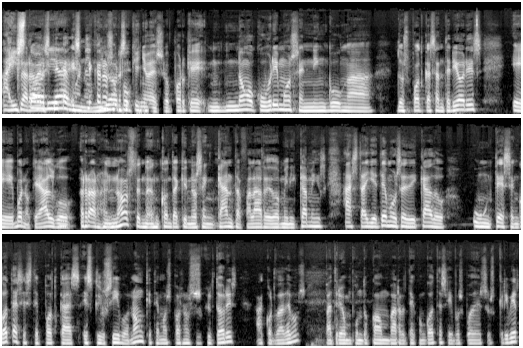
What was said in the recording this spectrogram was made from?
A historia, claro, explica, bueno, explícanos mellor, un poquinho eso, porque non o cubrimos en ningunha dos podcasts anteriores, eh, bueno, que é algo mm. raro en nós, tendo en conta que nos encanta falar de Dominic Cummings, hasta lle temos dedicado un test en gotas, este podcast exclusivo non que temos para os nosos suscriptores, acordadevos, patreon.com barra te con gotas, aí vos podedes suscribir.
